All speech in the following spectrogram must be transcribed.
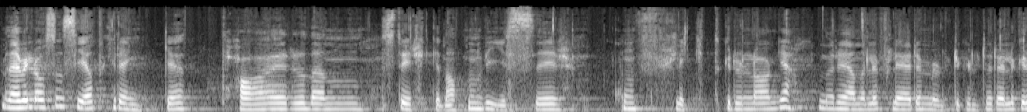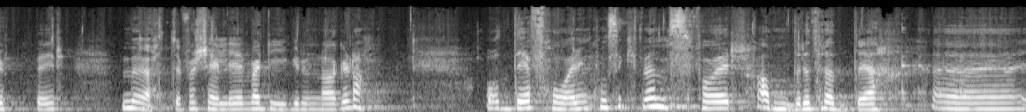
Men jeg vil også si at Krenket har den styrken at den viser konfliktgrunnlaget når en eller flere multikulturelle grupper møter forskjellige verdigrunnlager. Da. Og det får en konsekvens for andre, tredje eh,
